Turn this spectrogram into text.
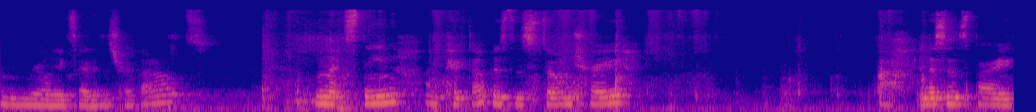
I'm really excited to try that out. The next thing I picked up is this stone tray. Ah, and this is by,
